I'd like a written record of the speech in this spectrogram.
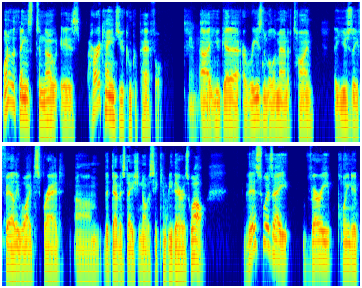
one of the things to note is hurricanes you can prepare for. Mm-hmm. Uh, you get a, a, reasonable amount of time. They're usually fairly widespread. Um, the devastation obviously can be there as well. This was a very pointed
